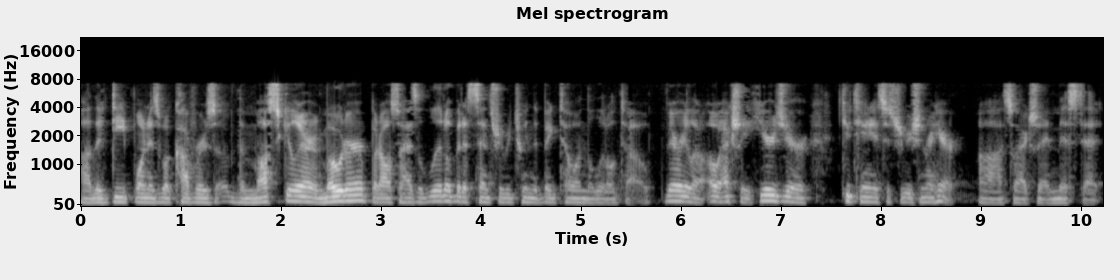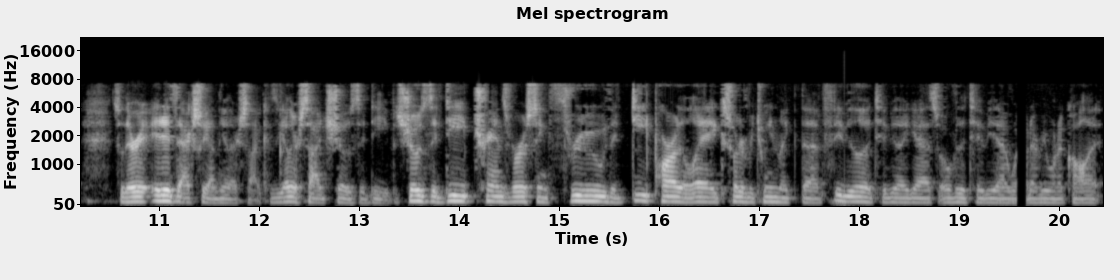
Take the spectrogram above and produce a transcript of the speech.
Uh, the deep one is what covers the muscular and motor, but also has a little bit of sensory between the big toe and the little toe. Very low. Oh, actually, here's your cutaneous distribution right here. Uh, so actually I missed it. So there it is actually on the other side because the other side shows the deep. It shows the deep transversing through the deep part of the leg, sort of between like the fibula, tibia, I guess, over the tibia, whatever you want to call it.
